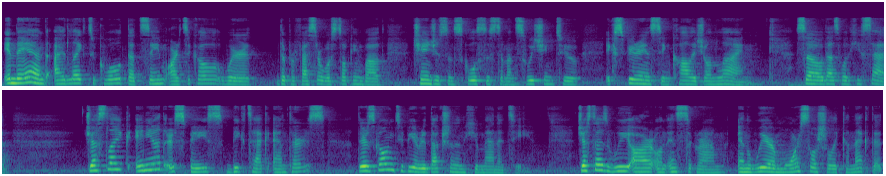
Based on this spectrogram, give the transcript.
In the end, I'd like to quote that same article where the professor was talking about changes in school system and switching to experiencing college online. So that's what he said. Just like any other space big tech enters, there's going to be a reduction in humanity. Just as we are on Instagram and we are more socially connected,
